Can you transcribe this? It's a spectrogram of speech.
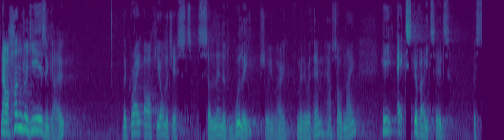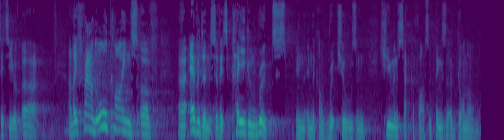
Now, a hundred years ago, the great archaeologist Sir Leonard Woolley, I'm sure you're very familiar with him, household name, he excavated the city of Ur. And they found all kinds of uh, evidence of its pagan roots in, in the kind of rituals and human sacrifice and things that had gone on.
